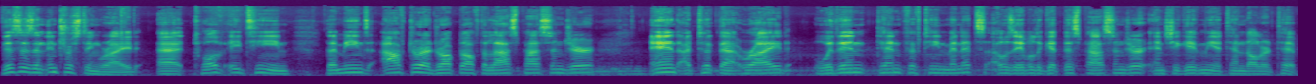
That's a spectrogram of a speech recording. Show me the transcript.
This is an interesting ride at 1218. That means after I dropped off the last passenger and I took that ride, within 10 15 minutes, I was able to get this passenger and she gave me a $10 tip.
